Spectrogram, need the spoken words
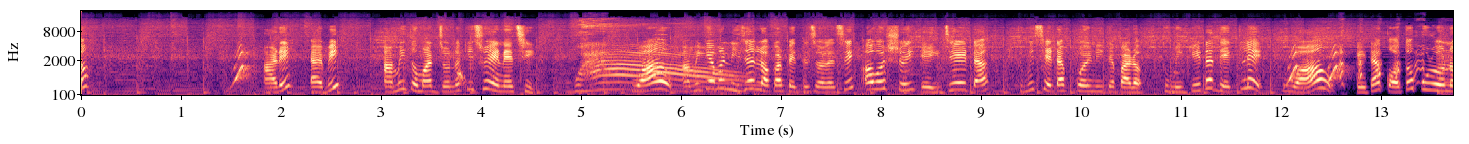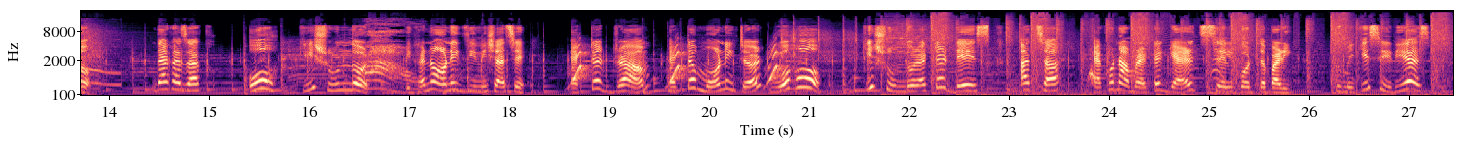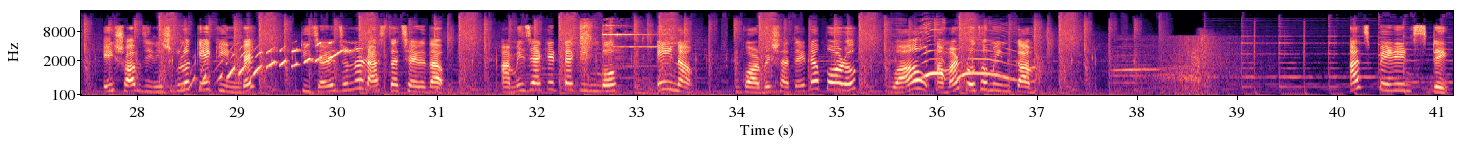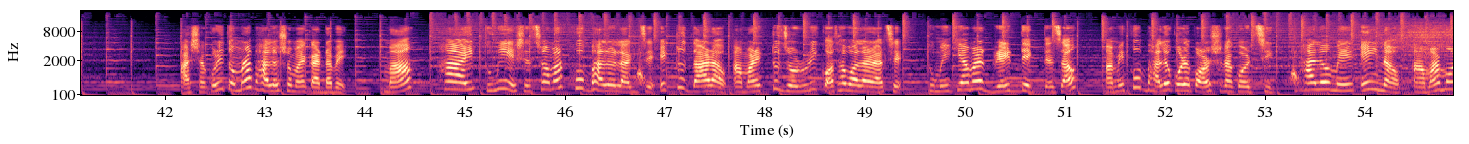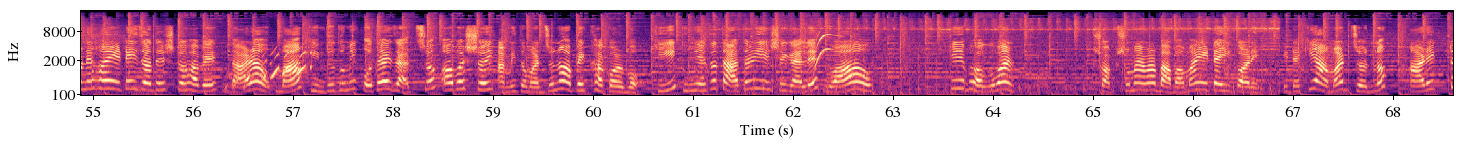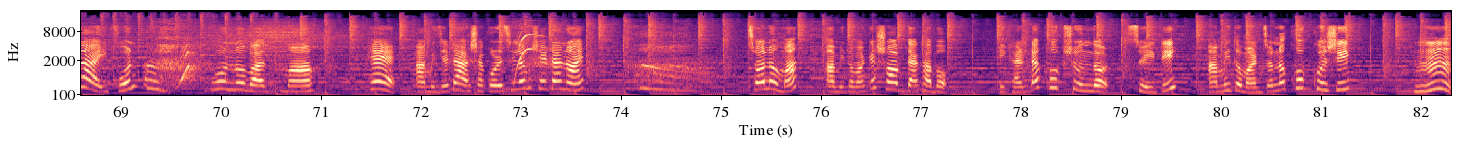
আরে অ্যাবি আমি তোমার জন্য কিছু এনেছি। ওয়াও! আমি কি আমার নিজের লকার পেতে চলেছি? অবশ্যই এই যে এটা। তুমি সেট করে নিতে পারো। তুমি কি এটা দেখলে? ওয়াও, এটা কত পুরনো। দেখা যাক। ওহ, কি সুন্দর। এখানে অনেক জিনিস আছে। একটা ড্রাম, একটা মনিটর, ওহো, কি সুন্দর একটা ডেস্ক। আচ্ছা এখন আমরা একটা গ্যারেজ সেল করতে পারি। তুমি কি সিরিয়াস? এই সব জিনিসগুলো কে কিনবে? টিচারের জন্য রাস্তা ছেড়ে দাও। আমি জ্যাকেটটা কিনবো। এই নাও। গর্বের সাথে এটা পরো। ওয়াও, আমার প্রথম ইনকাম আজ পেরেন্টস ডে আশা করি তোমরা ভালো সময় কাটাবে। মা হাই তুমি এসেছ, আমার খুব ভালো লাগছে। একটু দাঁড়াও, আমার একটু জরুরি কথা বলার আছে। তুমি কি আমার গ্রেড দেখতে চাও? আমি খুব ভালো করে পড়াশোনা করছি। ভালো মেয়ে, এই নাও, আমার মনে হয় এটাই যথেষ্ট হবে। দাঁড়াও, মা, কিন্তু তুমি কোথায় যাচ্ছ? অবশ্যই আমি তোমার জন্য অপেক্ষা করব। কি, তুমি এত তাড়াতাড়ি এসে গেলে? ওয়াও, হে ভগবান সবসময় আমার বাবা মা এটাই করে। এটা কি আমার জন্য আরেকটা আইফোন ধন্যবাদ, মা। হ্যাঁ আমি যেটা আশা করেছিলাম সেটা নয়। চলো, মা, আমি তোমাকে সব দেখাবো। এখানটা খুব সুন্দর। সুইটি, আমি তোমার জন্য খুব খুশি। হুম,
